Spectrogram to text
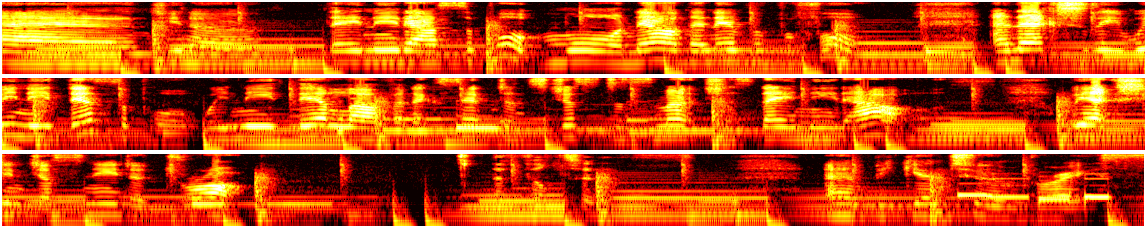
And, you know, they need our support more now than ever before. And actually, we need their support. We need their love and acceptance just as much as they need ours. We actually just need to drop the filters and begin to embrace.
